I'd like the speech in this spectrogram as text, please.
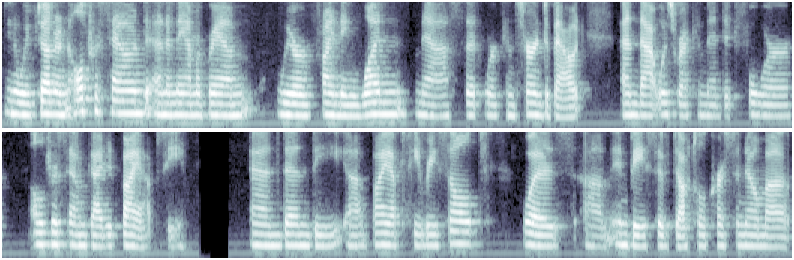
you know, we've done an ultrasound and a mammogram. We're finding one mass that we're concerned about, and that was recommended for ultrasound guided biopsy. And then the uh, biopsy result was um, invasive ductal carcinoma,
